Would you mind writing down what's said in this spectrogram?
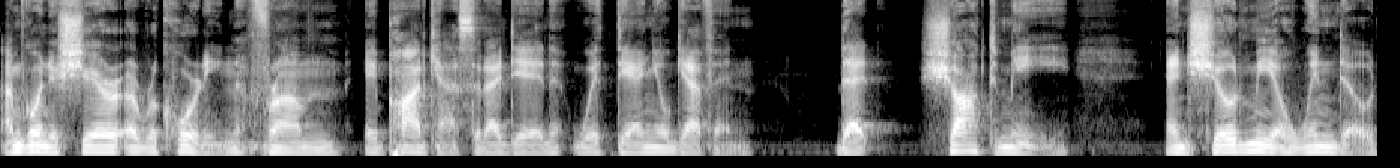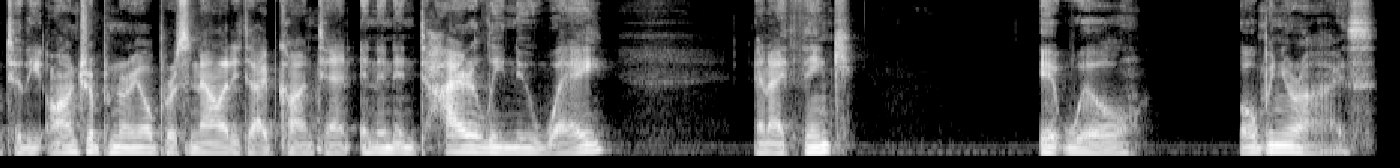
I'm going to share a recording from a podcast that I did with Daniel Geffen that shocked me and showed me a window to the entrepreneurial personality type content in an entirely new way. And I think it will open your eyes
